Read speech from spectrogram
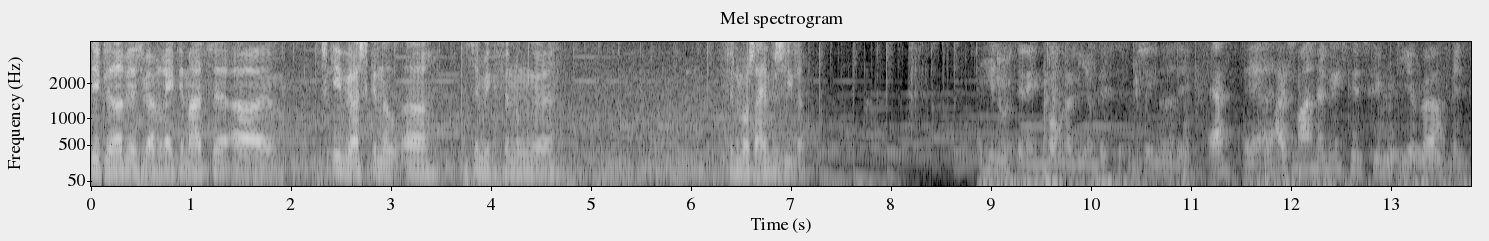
det glæder vi os i hvert fald rigtig meget til, og øh, måske vi også skal ned og se, om vi kan finde nogle øh, finde vores egne fossiler. Hele udstillingen vågner lige om lidt, så kan du se noget af det. Ja. Øh, og det har ikke så meget med geologi at gøre, men,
